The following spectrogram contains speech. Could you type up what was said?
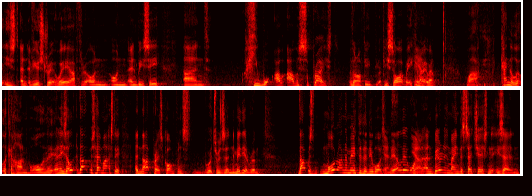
his interview straight away after it on, on NBC, and he I, I was surprised. I don't know if you if you saw it, but he came Yeah. out and went, "Well, kind of looked like a handball," and, and he's that was him actually in that press conference, which was in the media room. That was more animated than he was in the earlier one. Yeah. And bearing in mind the situation that he's in,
